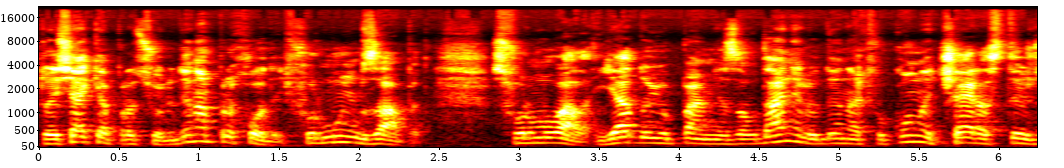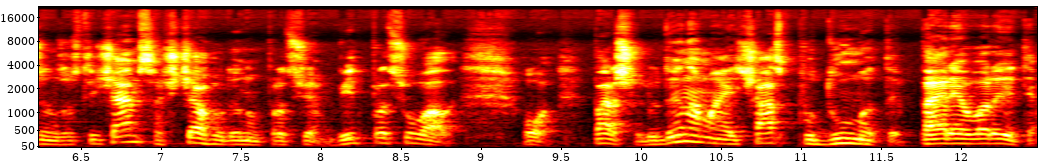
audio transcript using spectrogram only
Тобто, як я працюю? Людина приходить, формуємо запит, сформували. Я даю певні завдання, людина їх виконує. Через тиждень зустрічаємося, ще годину працюємо. Відпрацювали. От, перше, людина має час подумати, переварити.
